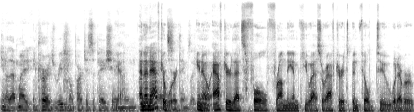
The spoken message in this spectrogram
you know that might encourage regional participation. Yeah. and, And then and afterward, things like you know, that. after that's full from the MQS or after it's been filled to whatever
